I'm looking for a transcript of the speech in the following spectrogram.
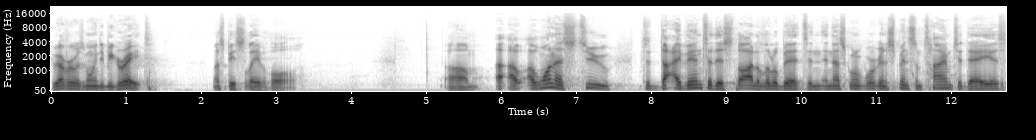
Whoever was going to be great must be a slave of all. Um, I, I want us to to dive into this thought a little bit, and, and that's where we're going to spend some time today, is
